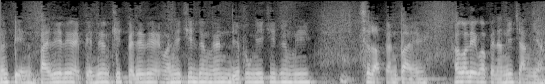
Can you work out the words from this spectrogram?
มันเปลี่ยนไปเรื่อยๆ เปลี่ยนเรื่องคิดไปเรื่อยๆ วันนี้คิดเรื่องนั้น เดี๋ยวพรุ่งนี้คิดเรื่องนี้สลับกันไป เขาก็เรียกว่าเป็นอนิจจังอย่าง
